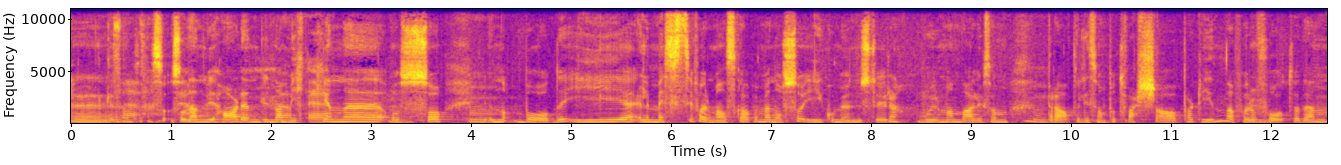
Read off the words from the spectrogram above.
Uh, så, så den, vi har den dynamikken uh, også både i Eller mest i formannskapet, men også i kommunestyret. Hvor man da liksom prater liksom på tvers av partiene da, for å få til den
